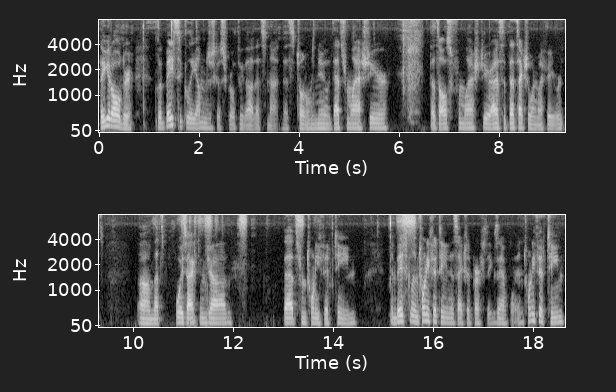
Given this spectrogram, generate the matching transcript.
they get older, but basically, I'm just gonna scroll through. Oh, that's not. That's totally new. That's from last year. That's also from last year. I said that's actually one of my favorites. Um, that's voice acting job. That's from 2015. And basically, in 2015, this is actually a perfect example. In 2015,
